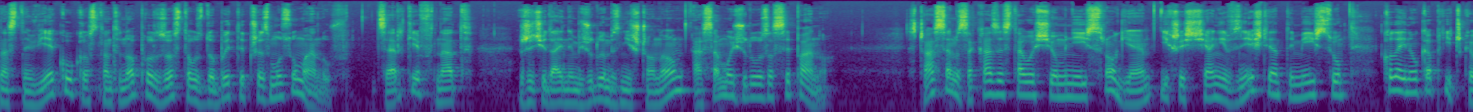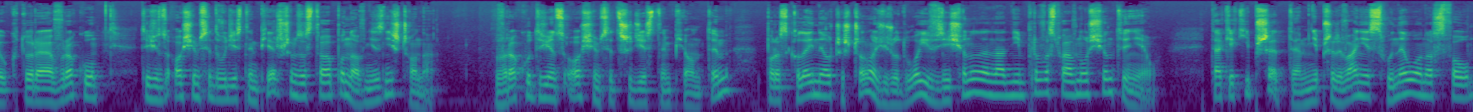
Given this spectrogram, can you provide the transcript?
XV wieku Konstantynopol został zdobyty przez muzułmanów. Cerkiew nad życiodajnym źródłem zniszczono, a samo źródło zasypano. Z czasem zakazy stały się mniej srogie i chrześcijanie wznieśli na tym miejscu kolejną kapliczkę, która w roku 1821 została ponownie zniszczona. W roku 1835 po raz kolejny oczyszczono źródło i wzniesiono nad nim prawosławną świątynię. Tak jak i przedtem, nieprzerwanie słynęło ono swą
